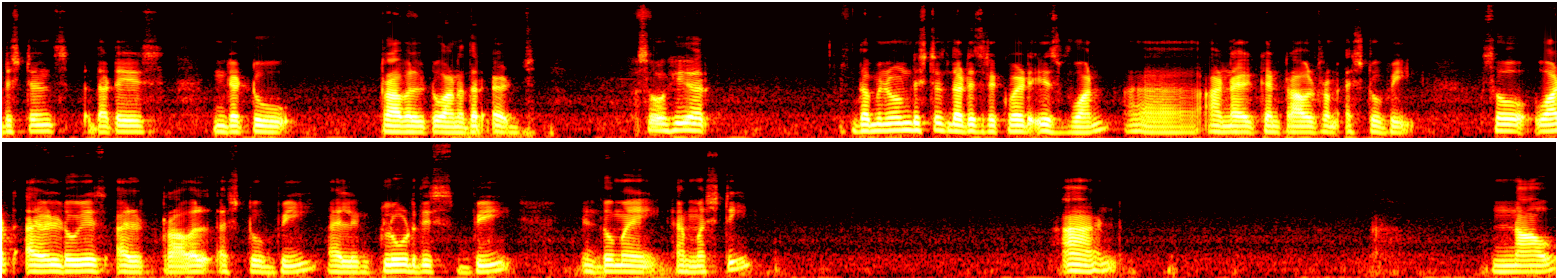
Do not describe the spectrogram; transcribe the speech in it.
distance that is needed to travel to another edge. So here the minimum distance that is required is 1 uh, and I can travel from S to B. So what I will do is I'll travel S to B. I'll include this B into my MST and now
